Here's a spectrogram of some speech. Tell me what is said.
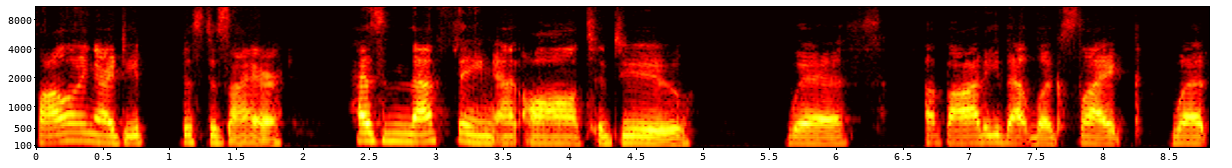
following our deepest desire, has nothing at all to do with a body that looks like what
